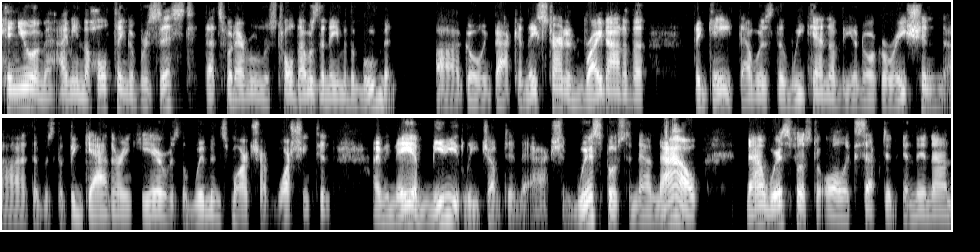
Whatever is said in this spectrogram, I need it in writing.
Can you imagine? I mean, the whole thing of resist. That's what everyone was told. That was the name of the movement uh, going back, and they started right out of the the gate. That was the weekend of the inauguration. Uh, there was the big gathering here. It was the Women's March on Washington. I mean, they immediately jumped into action. We're supposed to now now now we're supposed to all accept it, and they're not.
